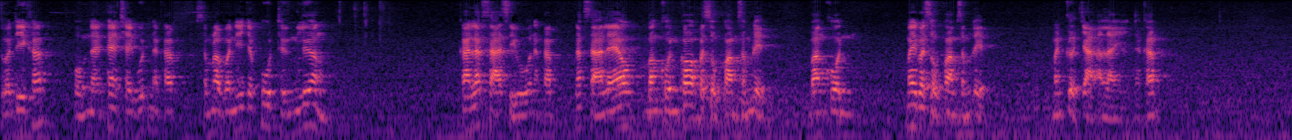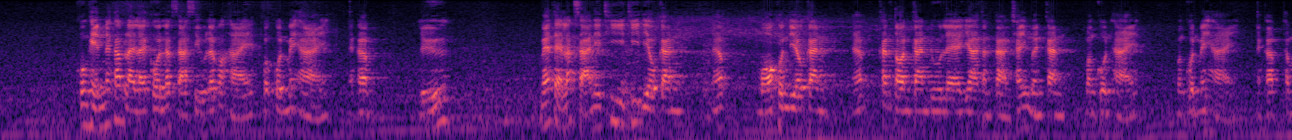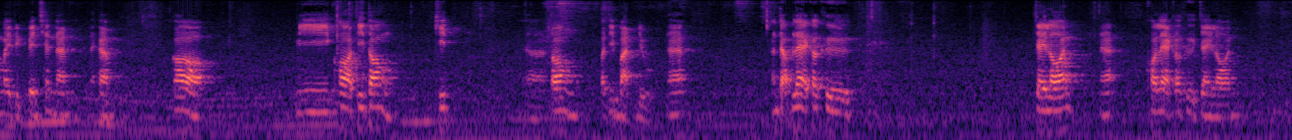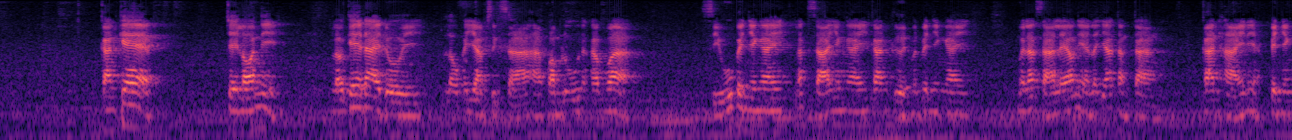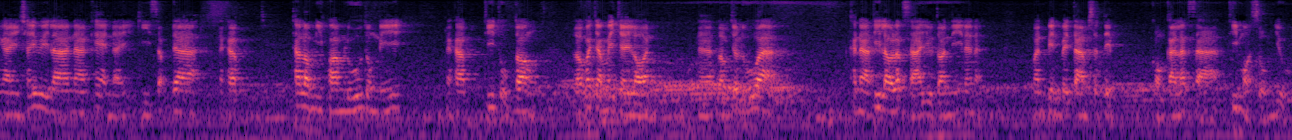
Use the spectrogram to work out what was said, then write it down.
สวัสดีครับ ผมนายแพทย์ชัยวุฒินะครับสำหรับวันนี้จะพูดถึงเรื่อง การรักษาสิวนะครับ รักษาแล้วบางคนก็ประสบความสำเร็จ บางคนไม่ประสบความสำเร็จ มันเกิดจากอะไรนะครับ คงเห็นนะครับหลาย ๆ คนรักษาสิวแล้วก็หายบางคนไม่หายนะครับ หรือแม้แต่รักษาในที่ที่เดียวกันนะครับ หมอคนเดียวกัน นะครับขั้นตอนการดูแลยาต่างๆ ใช้เหมือนกันบางคนหาย บางคนไม่หายนะครับทำไมถึงเป็นเช่นนั้นนะครับ ก็มีข้อที่ต้องคิดต้องปฏิบัติอยู่นะอันดับแรกก็คือ ใจร้อนนะข้อแรกก็คือใจร้อน การแก้ใจร้อนนี่ เราแก้ได้โดยเราพยายามศึกษาหาความรู้นะครับว่า สิวเป็นยังไง รักษายังไง การเกิดมันเป็นยังไง เมื่อรักษาแล้วเนี่ยระยะต่างๆ การหายเนี่ยเป็นยังไงใช้เวลานานแค่ไหนกี่สัปดาห์นะครับ ถ้าเรามีความรู้ตรงนี้นะครับที่ถูกต้องเราก็จะไม่ใจร้อนนะเราจะรู้ว่าขณะที่เรารักษาอยู่ตอนนี้นั้นนะมันเป็นไปตามสเต็ปของการรักษาที่เหมาะสมอยู่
